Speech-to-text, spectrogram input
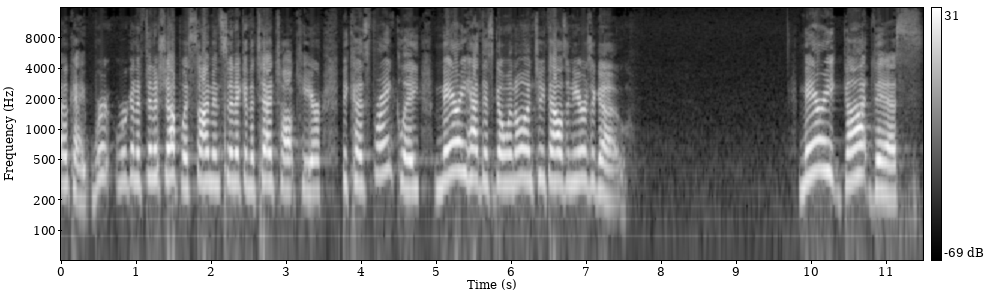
okay, we're, we're going to finish up with Simon Sinek and the TED Talk here because, frankly, Mary had this going on 2,000 years ago. Mary got this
